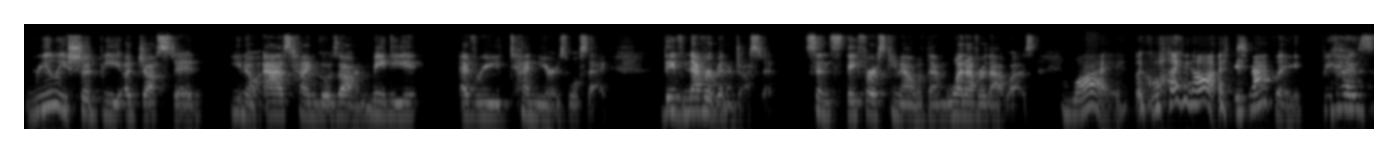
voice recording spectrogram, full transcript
really should be adjusted, you know, as time goes on, maybe every 10 years, we'll say. They've never been adjusted since they first came out with them, whenever that was. Why? Like, why not? Exactly. Because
